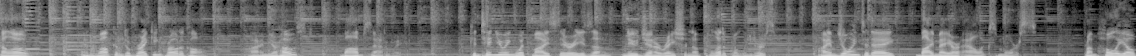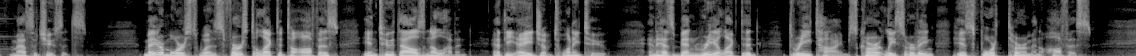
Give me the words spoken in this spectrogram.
Hello, and welcome to Breaking Protocol. I'm your host, Bob Sadoway. Continuing with my series of New Generation of Political Leaders, I am joined today by Mayor Alex Morse from Holyoke, Massachusetts. Mayor Morse was first elected to office in 2011 at the age of 22 and has been reelected three times, currently serving his fourth term in office.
